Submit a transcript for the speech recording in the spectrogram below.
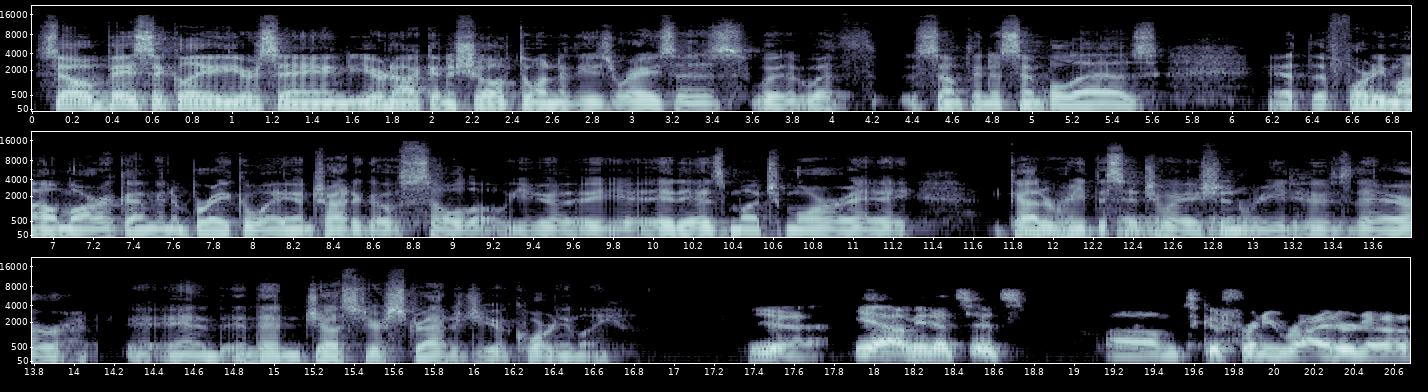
So basically, you're saying you're not going to show up to one of these races with, with something as simple as at the 40 mile mark, I'm going to break away and try to go solo. You, it is much more a, got to read the situation, read who's there, and and then adjust your strategy accordingly. Yeah, yeah. I mean, it's it's um, it's good for any rider to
